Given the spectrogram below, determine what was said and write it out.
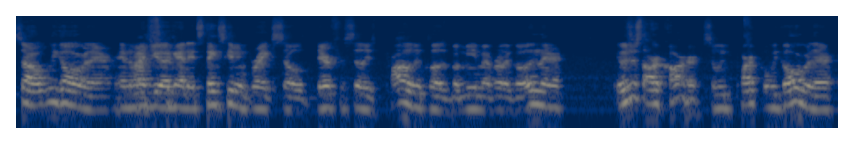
So we go over there, and mind you, again, it's Thanksgiving break, so their facility's probably closed. But me and my brother go in there. It was just our car, so we park. We go over there.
